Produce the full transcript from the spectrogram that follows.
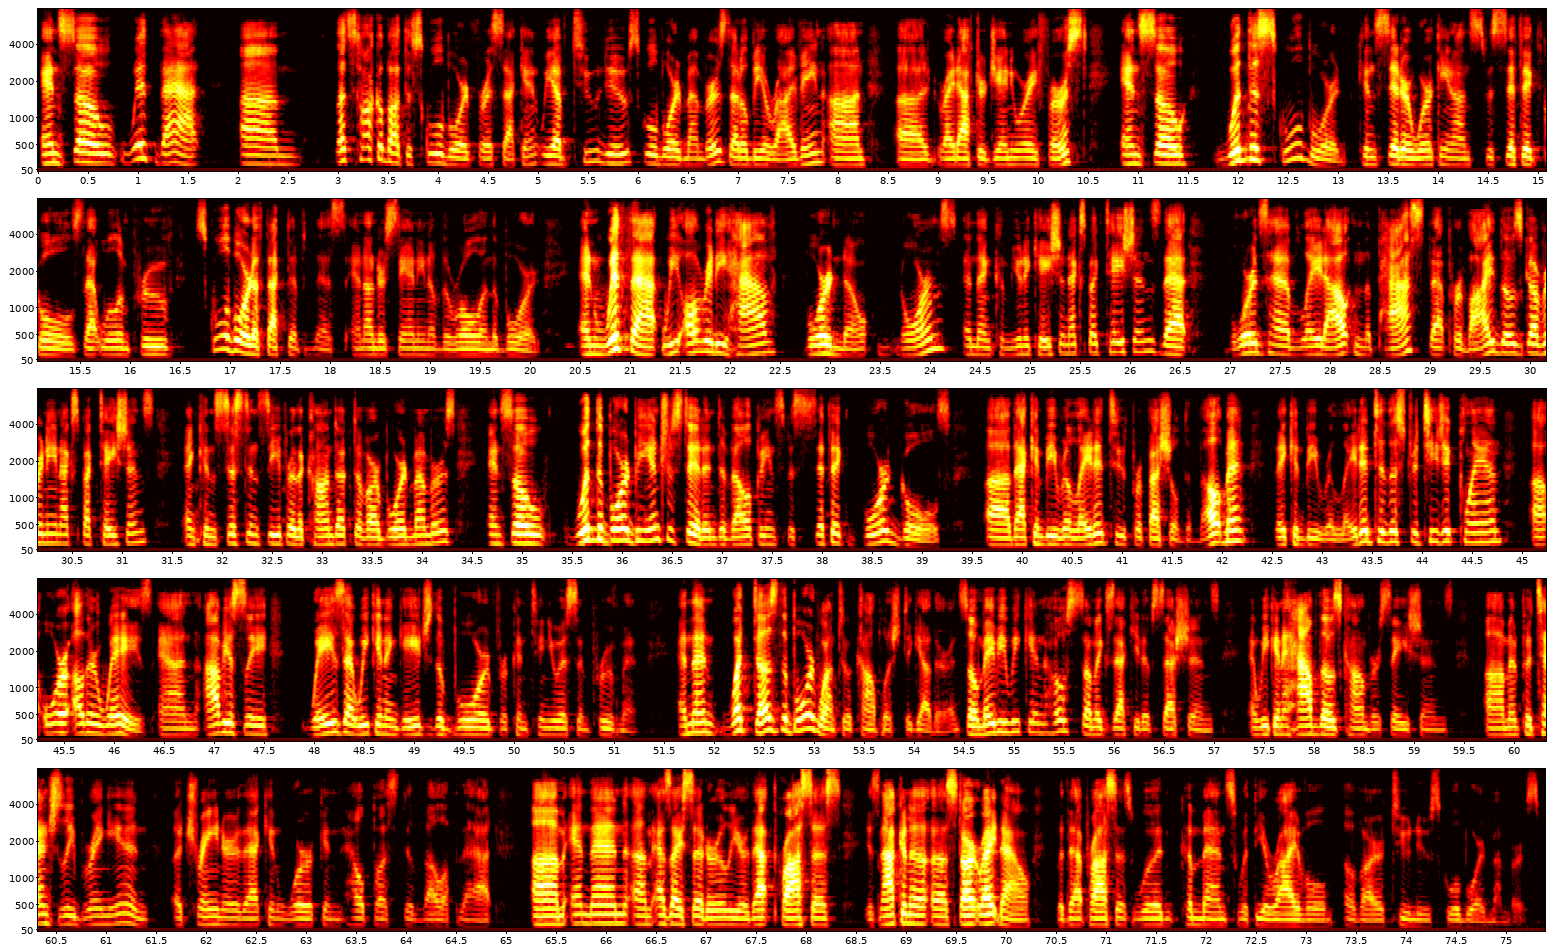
And so, with that, um, let's talk about the school board for a second. We have two new school board members that'll be arriving on uh, right after January 1st. And so, would the school board consider working on specific goals that will improve school board effectiveness and understanding of the role in the board? And with that, we already have board no- norms and then communication expectations that boards have laid out in the past that provide those governing expectations and consistency for the conduct of our board members. And so, would the board be interested in developing specific board goals uh, that can be related to professional development? They can be related to the strategic plan uh, or other ways. And obviously, ways that we can engage the board for continuous improvement. And then what does the board want to accomplish together? And so maybe we can host some executive sessions and we can have those conversations um, and potentially bring in a trainer that can work and help us develop that. Um, and then, um, as I said earlier, that process is not going to uh, start right now, but that process would commence with the arrival of our two new school board members.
